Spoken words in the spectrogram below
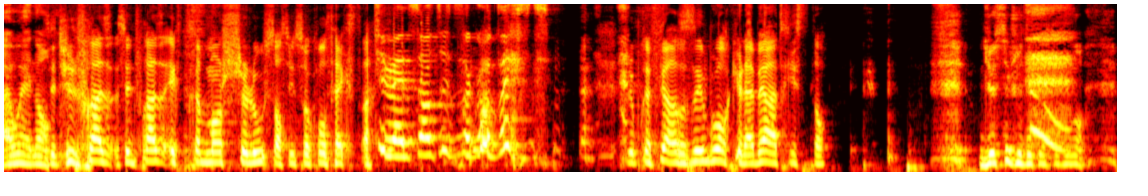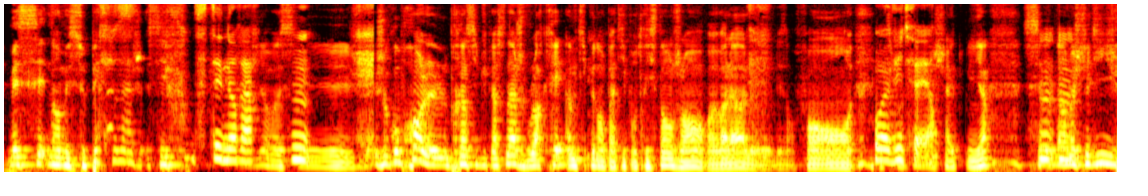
ah ouais, non. C'est une phrase, c'est une phrase extrêmement chelou sortie de son contexte. Qui va être sorti de son contexte. Je préfère Zemmour que la mère à Tristan. Dieu sait que je déteste Zemmour. Mais c'est, non, mais ce personnage, c'est fou. C'était une horreur. Je comprends le, le principe du personnage, vouloir créer un petit peu d'empathie pour Tristan, genre, euh, voilà, le- les enfants. Ouais, vite fait, hein. machin et tout. C'est- Mm, non, mm. mais je te dis,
